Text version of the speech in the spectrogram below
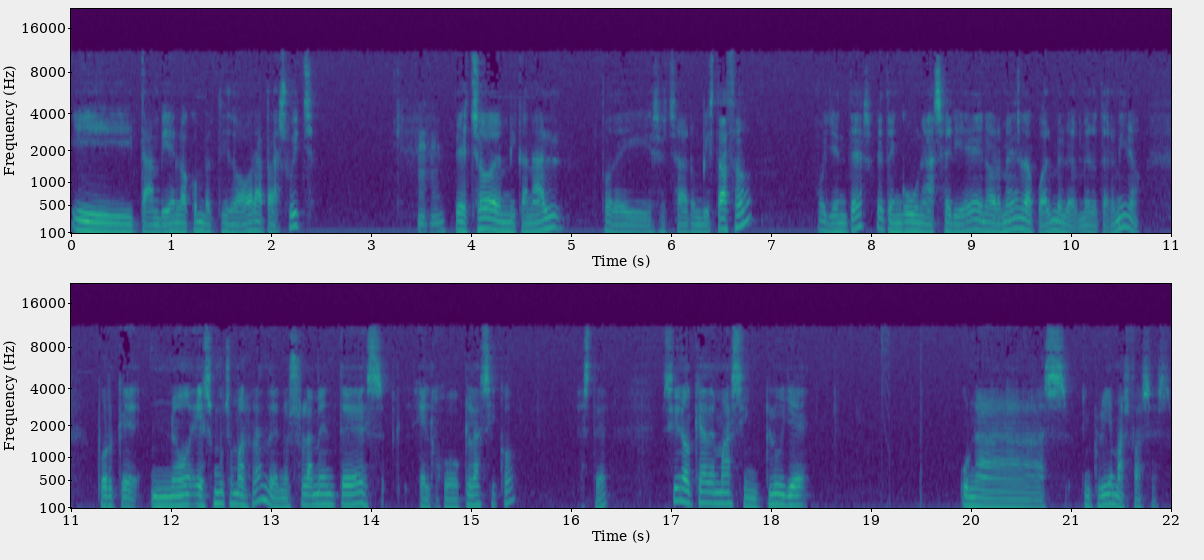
y también lo ha convertido ahora para Switch. De hecho, en mi canal podéis echar un vistazo, oyentes, que tengo una serie enorme en la cual me lo, termino. Porque no es mucho más grande, no solamente es el juego clásico, este, sino que además incluye unas incluye más fases.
